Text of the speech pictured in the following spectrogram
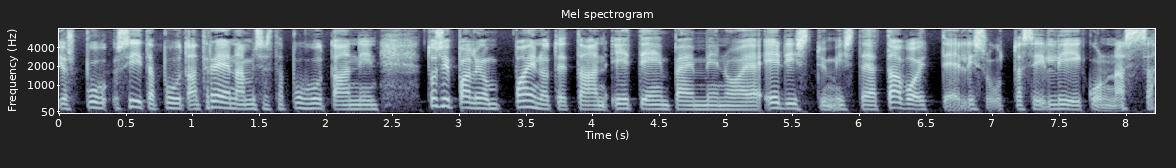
jos puh- siitä puhutaan, treenaamisesta puhutaan, niin tosi paljon painotetaan eteenpäin menoa ja edistymistä ja tavoitteellisuutta siinä liikunnassa.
